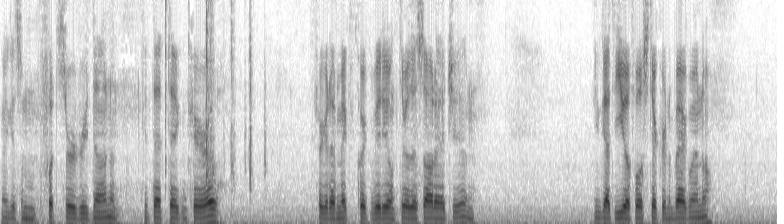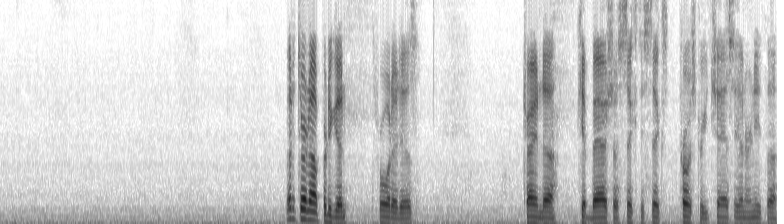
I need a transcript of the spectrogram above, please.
going to get some foot surgery done and get that taken care of figured I'd make a quick video and throw this out at you. And you've got the UFO sticker in the back window. But it turned out pretty good for what it is. Trying to kit bash a 66 Pro Street chassis underneath a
